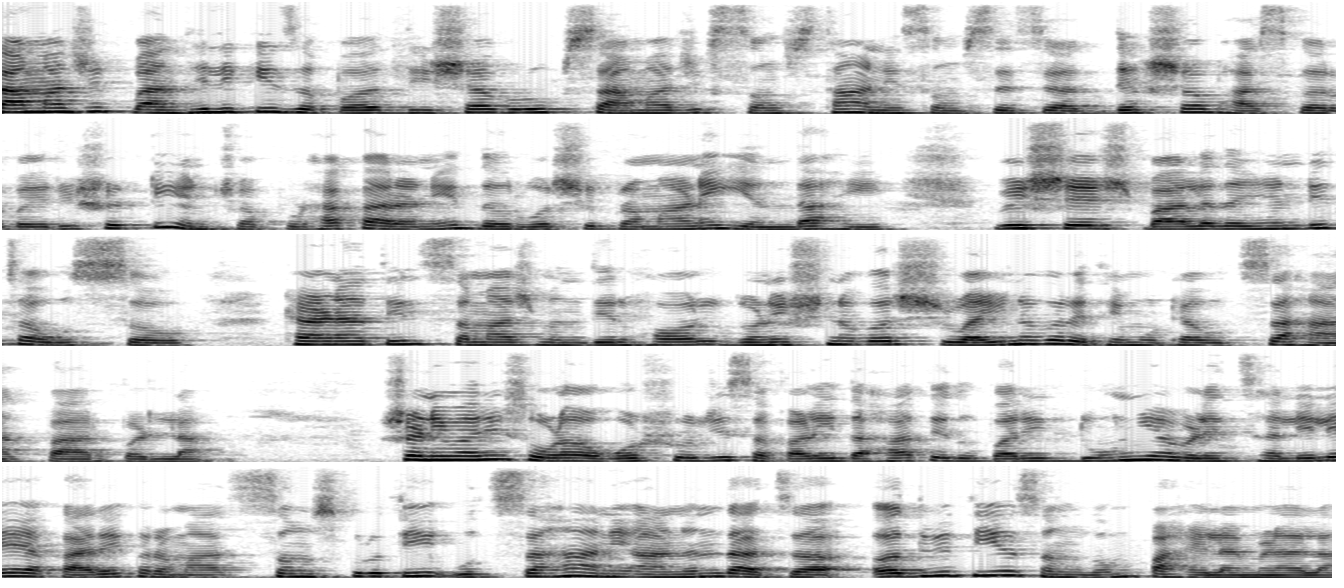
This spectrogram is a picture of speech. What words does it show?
सामाजिक बांधिलिकी जपत दिशा ग्रुप सामाजिक संस्था आणि संस्थेचे अध्यक्ष भास्कर बैरीशेट्टी यांच्या पुढाकाराने दरवर्षीप्रमाणे यंदाही विशेष बालदहंडीचा उत्सव ठाण्यातील समाज मंदिर हॉल गणेशनगर शिवाईनगर येथे मोठ्या उत्साहात पार पडला. शनिवारी सोळा ऑगस्ट रोजी सकाळी दहा ते दुपारी दोन या वेळेत झालेल्या या कार्यक्रमात संस्कृती उत्साह आणि आनंदाचा अद्वितीय संगम पाहायला मिळाला.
